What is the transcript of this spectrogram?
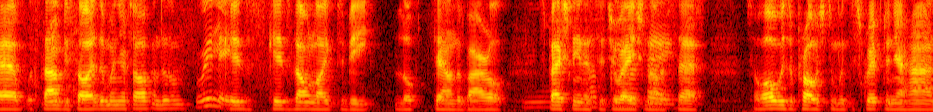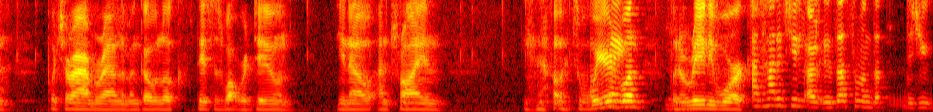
Uh, stand beside them when you're talking to them. really, Kids kids don't like to be looked down the barrel, especially in a That's good, situation on a set. So always approach them with the script in your hand, put your arm around them, and go, "Look, this is what we're doing," you know, and try and, you know, it's a weird Okay. one, but it really works. And how did you? uh, Is that someone that did you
